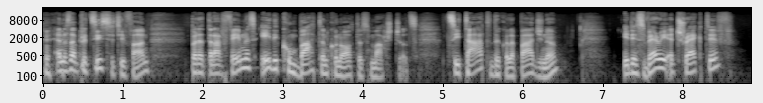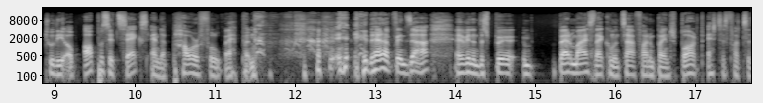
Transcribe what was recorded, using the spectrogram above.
e non sa preciso ci fan, per attrarre femmine e di combattere con altri maschils. Citat da quella pagina, It is very attractive to the op opposite sex and a powerful weapon. Ed era pensare, e wenn das per mais ne cominciare a fare un po' in sport, è stato fatto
